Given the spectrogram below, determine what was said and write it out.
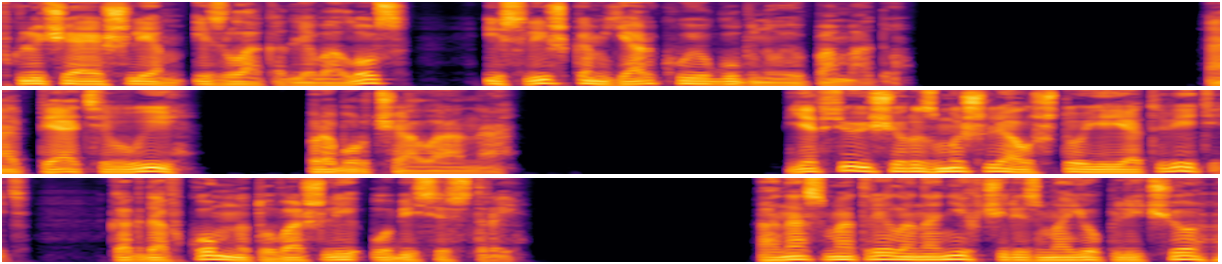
включая шлем из лака для волос и слишком яркую губную помаду. «Опять вы?» — пробурчала она. Я все еще размышлял, что ей ответить, когда в комнату вошли обе сестры. Она смотрела на них через мое плечо,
